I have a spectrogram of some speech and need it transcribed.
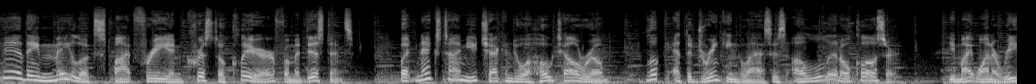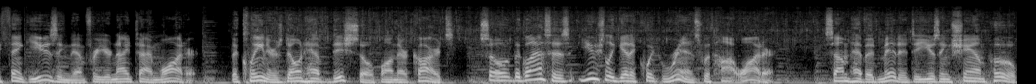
Yeah, they may look spot free and crystal clear from a distance, but next time you check into a hotel room, look at the drinking glasses a little closer. You might want to rethink using them for your nighttime water. The cleaners don't have dish soap on their carts, so the glasses usually get a quick rinse with hot water. Some have admitted to using shampoo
